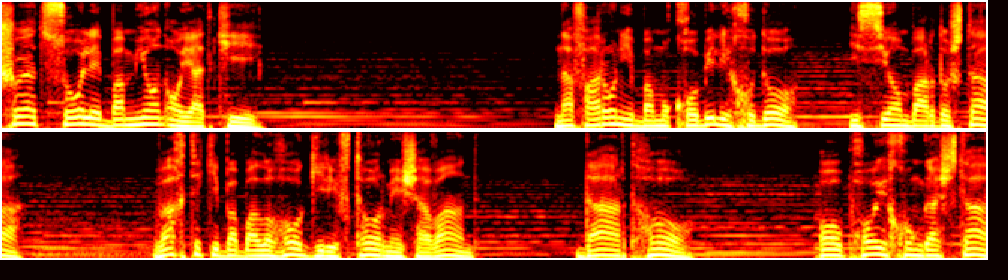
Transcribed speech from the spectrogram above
Шояд суоле ба миён ояд ки нафарони ба муқобили худо исьён бардошта вақте ки ба балоҳо гирифтор мешаванд дардҳо обҳои хунгашта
